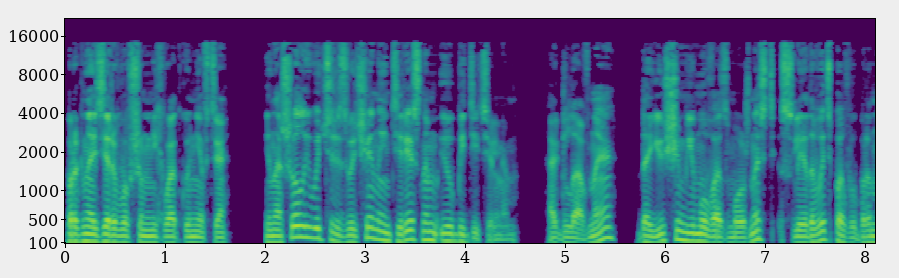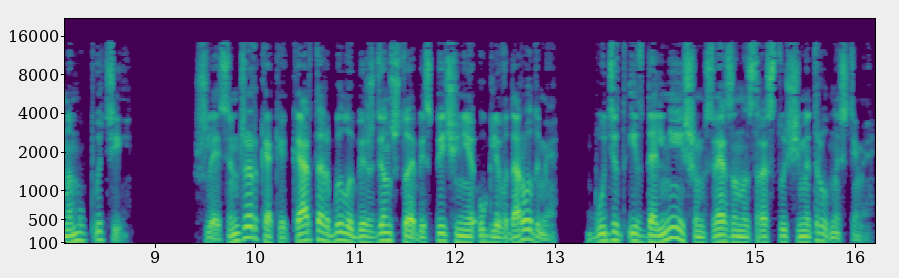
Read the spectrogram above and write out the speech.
прогнозировавшим нехватку нефти, и нашел его чрезвычайно интересным и убедительным, а главное, дающим ему возможность следовать по выбранному пути. Шлессинджер, как и Картер, был убежден, что обеспечение углеводородами будет и в дальнейшем связано с растущими трудностями,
